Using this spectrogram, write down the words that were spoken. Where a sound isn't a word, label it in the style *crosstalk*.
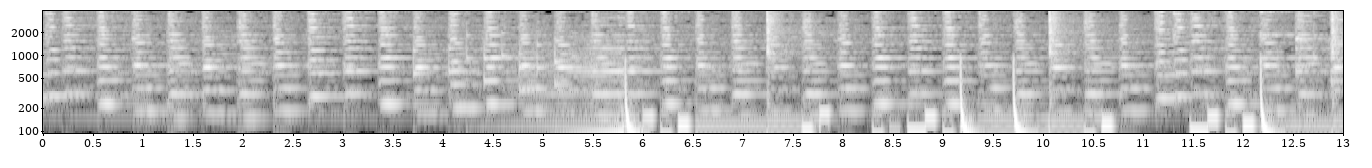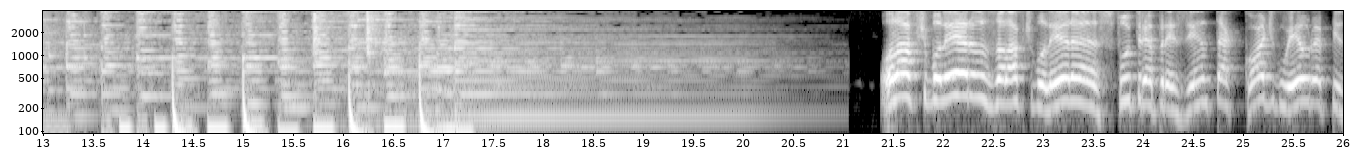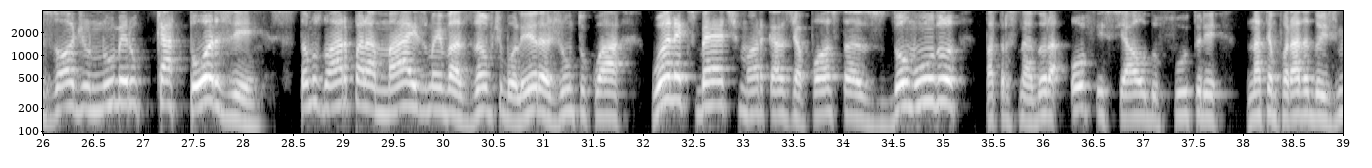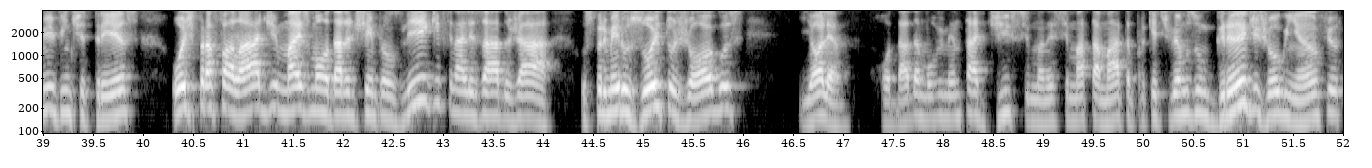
thank you futeboleiros! Olá, futeboleiras! Futre apresenta Código Euro, episódio número 14. Estamos no ar para mais uma invasão futeboleira junto com a OneXBet, maior casa de apostas do mundo, patrocinadora oficial do Futre na temporada 2023. Hoje para falar de mais uma rodada de Champions League, finalizado já os primeiros oito jogos. E olha, rodada movimentadíssima nesse mata-mata, porque tivemos um grande jogo em Anfield,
